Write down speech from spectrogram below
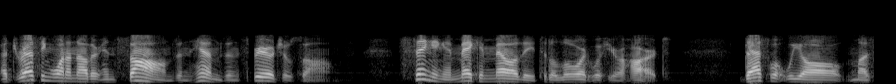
addressing one another in psalms and hymns and spiritual songs, singing and making melody to the Lord with your heart. That's what we all must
